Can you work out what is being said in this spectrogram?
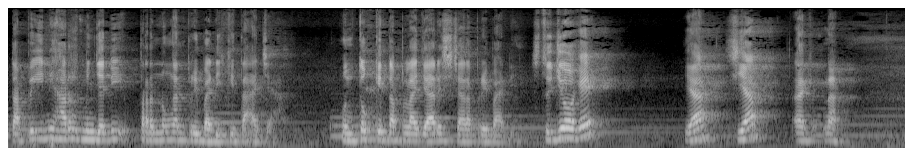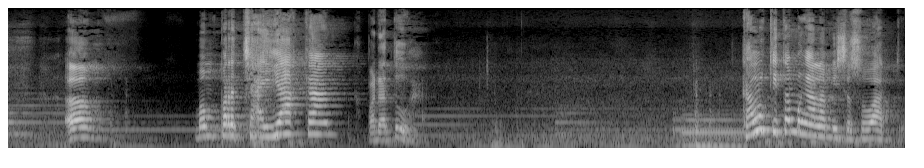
Tapi ini harus menjadi perenungan pribadi kita aja. Untuk kita pelajari secara pribadi. Setuju oke? Okay? Ya, siap? Oke. Nah, um, mempercayakan kepada Tuhan. Kalau kita mengalami sesuatu,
